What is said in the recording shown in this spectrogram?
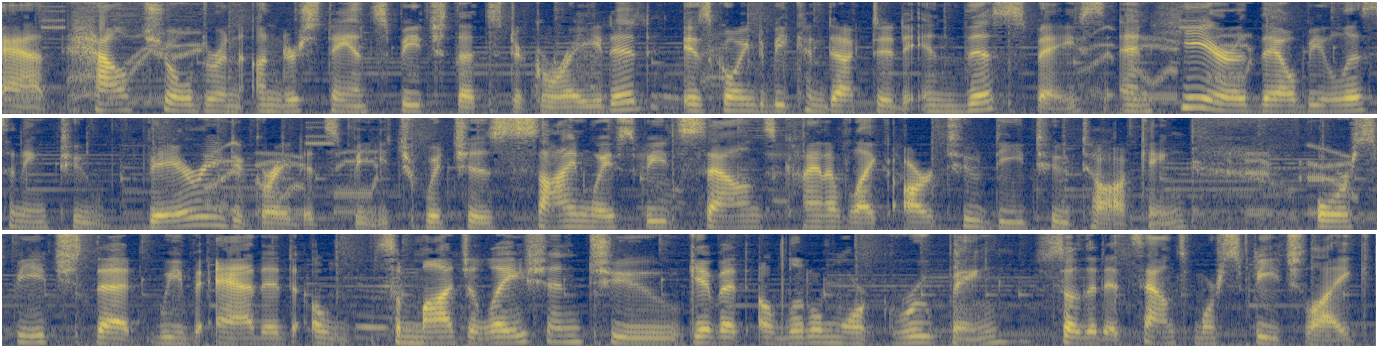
at how children understand speech that's degraded is going to be conducted in this space. And here they'll be listening to very degraded speech, which is sine wave speech, sounds kind of like R2D2 talking, or speech that we've added a, some modulation to give it a little more grouping so that it sounds more speech-like,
